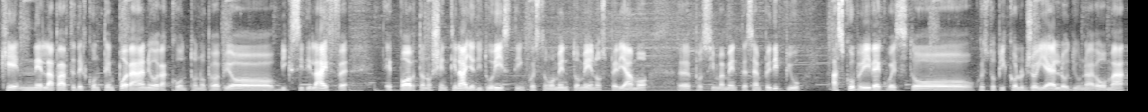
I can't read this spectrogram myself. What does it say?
che nella parte del contemporaneo raccontano proprio Big City Life e portano centinaia di turisti, in questo momento meno, speriamo eh, prossimamente sempre di più, a scoprire questo, questo piccolo gioiello di una Roma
